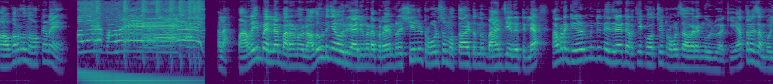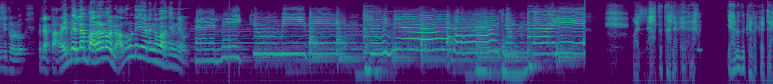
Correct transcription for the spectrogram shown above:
പവർ നോക്കണേ. അല്ല പറയുമ്പോൾ എല്ലാം പറയണമല്ലോ. അതുകൊണ്ട് ഞാൻ ഒരു കാര്യം കൂടെ പറയാം. റഷ്യയിൽ ട്രോൾസ് മൊത്തമായിട്ടൊന്നും ബാൻ ചെയ്തിട്ടില്ല. അവിടെ ഗവൺമെന്റിനെതിരായിട്ട് ഇറക്കിയ കുറച്ച് ട്രോൾസ് അവരങ്ങ് ഒഴിവാക്കി. അത്രേ സംഭവിച്ചിട്ടുള്ളൂ. പിന്നെ പറയുമ്പോൾ എല്ലാം പറയണമല്ലോ. അതുകൊണ്ട് ഞാൻ അങ്ങ് പറഞ്ഞതേ ഉള്ളൂ. വല്ലാത്ത തലവേദന. ഞാനൊന്ന് കിടക്കട്ടെ.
